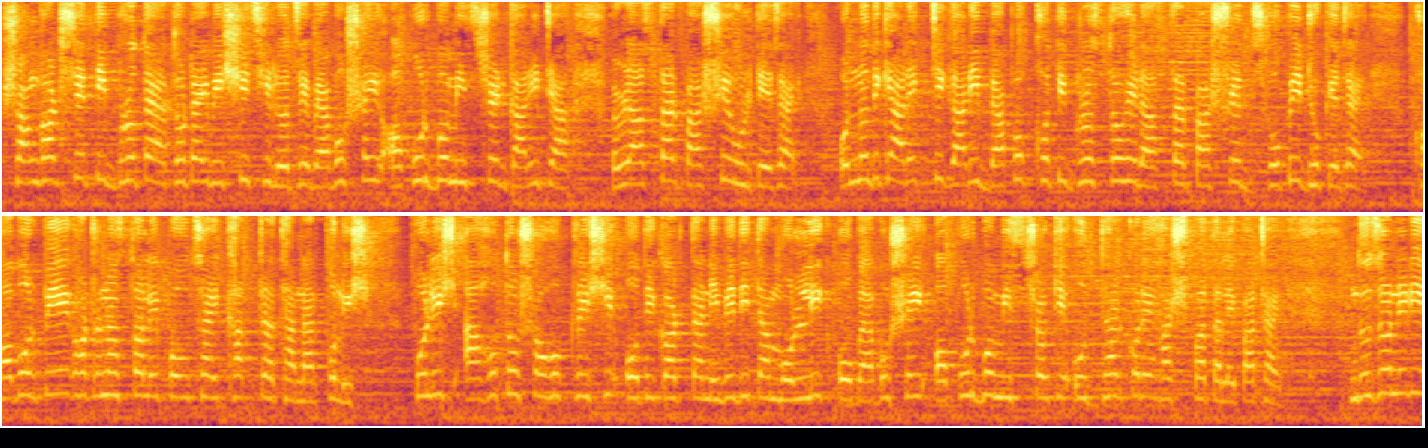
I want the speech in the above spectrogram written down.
সংঘর্ষের তীব্রতা এতটাই বেশি ছিল যে ব্যবসায়ী অপূর্ব মিশ্রের গাড়িটা রাস্তার পাশে উল্টে যায়। অন্যদিকে আরেকটি গাড়ি ব্যাপক ক্ষতিগ্রস্ত হয়ে রাস্তার পাশে ঝোপে ঢুকে যায়। খবর পেয়ে ঘটনাস্থলে পৌঁছায় খাতড়া থানার পুলিশ। পুলিশ আহত সহ কৃষি অধিকর্তা নিবেদিতা মল্লিক ও ব্যবসায়ী অপূর্ব মিশ্রকে উদ্ধার করে হাসপাতালে পাঠায়। দুজনেরই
